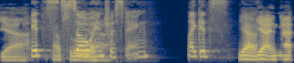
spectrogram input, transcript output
yeah. it's so Absolutely. interesting. Like it's yeah. Yeah, and that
